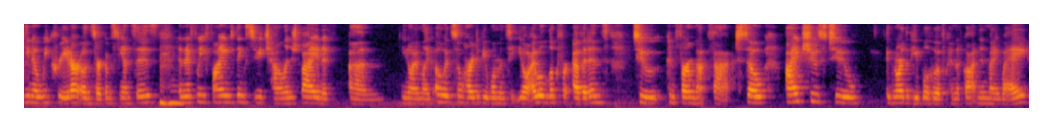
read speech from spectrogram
you know, we create our own circumstances. Mm-hmm. And if we find things to be challenged by, and if, um, you know, I'm like, oh, it's so hard to be a woman CEO, I will look for evidence to confirm that fact. So I choose to ignore the people who have kind of gotten in my way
